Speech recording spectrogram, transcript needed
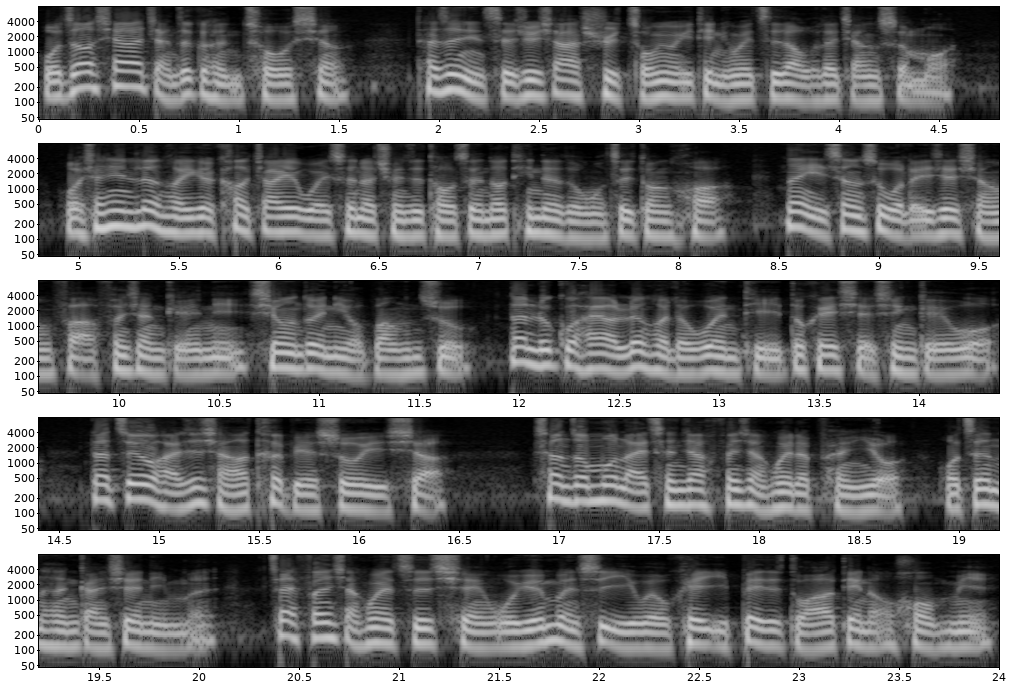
我知道现在讲这个很抽象，但是你持续下去，总有一天你会知道我在讲什么。我相信任何一个靠交易为生的全职投资人都听得懂我这段话。那以上是我的一些想法，分享给你，希望对你有帮助。那如果还有任何的问题，都可以写信给我。那最后还是想要特别说一下，上周末来参加分享会的朋友，我真的很感谢你们。在分享会之前，我原本是以为我可以一辈子躲到电脑后面，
